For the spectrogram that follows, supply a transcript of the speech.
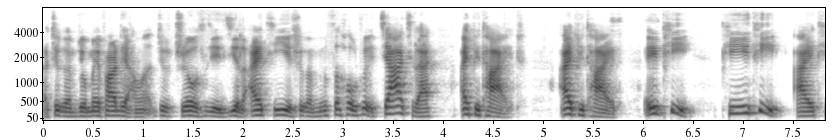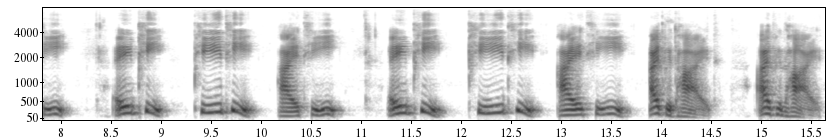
啊，这个就没法讲了，就只有自己记了。I T E 是个名词后缀，加起来 appetite，appetite，A P P E T I T E，A P P E T I T E，A P P E T I T E，appetite，appetite，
